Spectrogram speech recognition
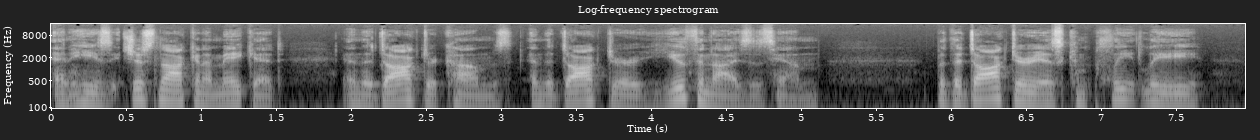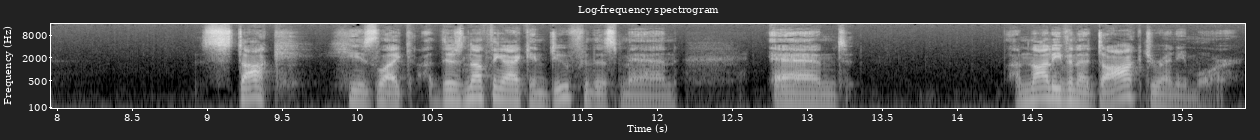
and he's just not going to make it. And the doctor comes, and the doctor euthanizes him. But the doctor is completely stuck. He's like, there's nothing I can do for this man. And I'm not even a doctor anymore.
